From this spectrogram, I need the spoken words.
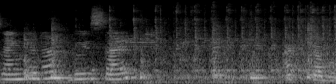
জ্যাঙ্গেটার দুই সাইড আটকাবো।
